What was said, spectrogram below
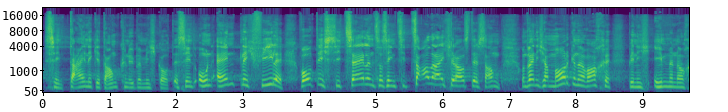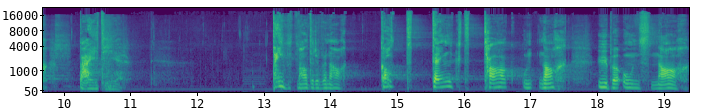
sind deine Gedanken über mich, Gott. Es sind unendlich viele. Wollte ich sie zählen, so sind sie zahlreicher als der Sand. Und wenn ich am Morgen erwache, bin ich immer noch bei dir. Denkt mal darüber nach. Gott denkt Tag und Nacht über uns nach.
